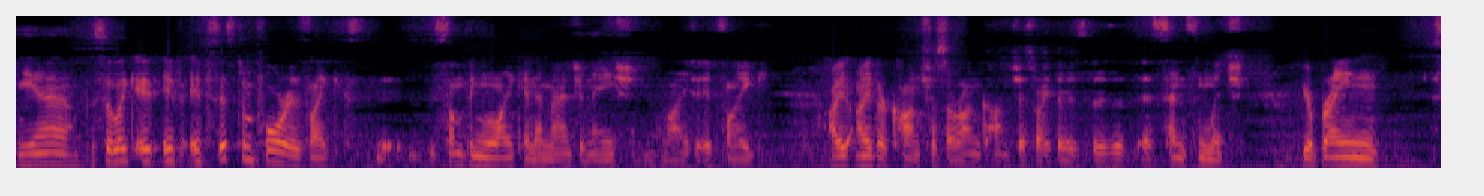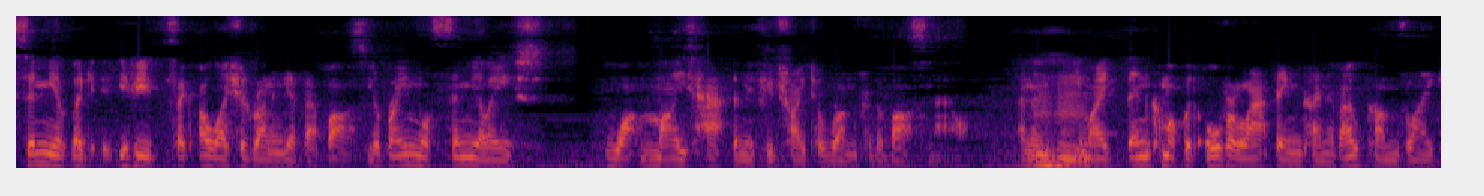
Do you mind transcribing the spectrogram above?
Yeah. So like, if if System Four is like something like an imagination, right? It's like either conscious or unconscious, right? There's there's a, a sense in which your brain simulate like if you it's like oh I should run and get that boss. Your brain will simulate what might happen if you try to run for the boss now, and then you might then come up with overlapping kind of outcomes like.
